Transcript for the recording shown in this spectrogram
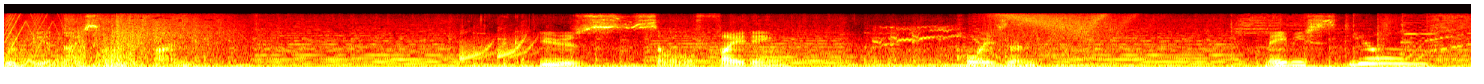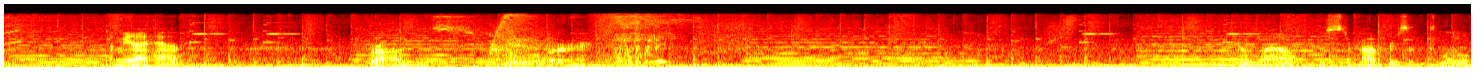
would be a nice one to find. Use some of the fighting, poison, maybe steel? I mean, I have bronze ore. Oh wow, Mr. Hopper's up to level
